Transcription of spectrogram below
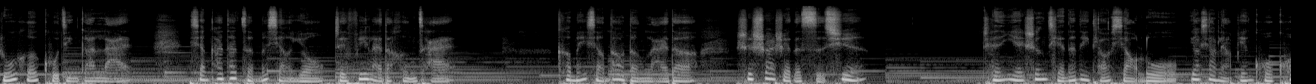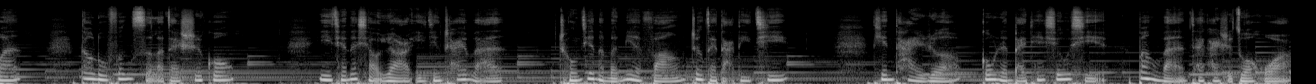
如何苦尽甘来，想看他怎么享用这飞来的横财。可没想到，等来的是帅帅的死讯。陈爷生前的那条小路要向两边扩宽，道路封死了，在施工。以前的小院儿已经拆完。重建的门面房正在打地基，天太热，工人白天休息，傍晚才开始做活。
